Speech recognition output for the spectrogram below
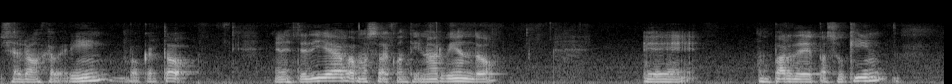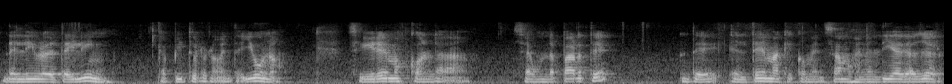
Shalom Javerín, Boker Tov. En este día vamos a continuar viendo eh, un par de pasuquín del libro de Teilín, capítulo 91. Seguiremos con la segunda parte del tema que comenzamos en el día de ayer.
